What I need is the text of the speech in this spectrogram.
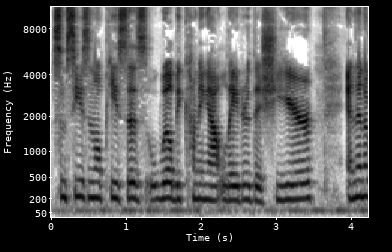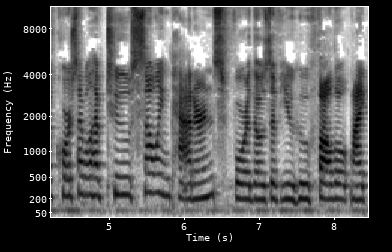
some seasonal pieces will be coming out later this year. And then of course I will have two sewing patterns for those of you who follow my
